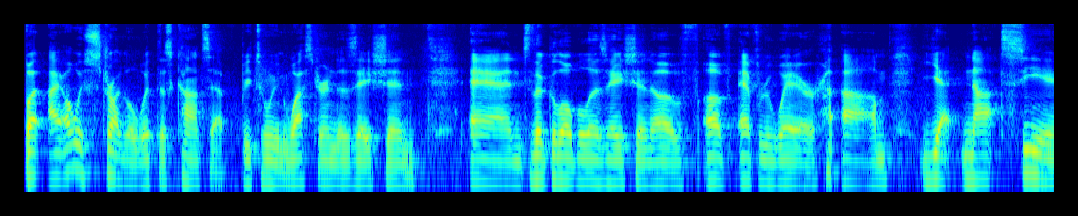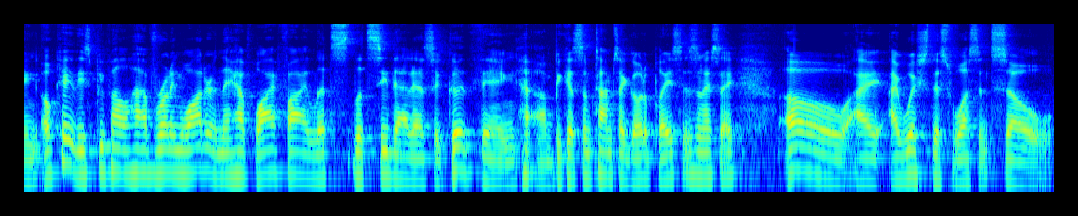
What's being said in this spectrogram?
But I always struggle with this concept between westernization and the globalization of, of everywhere, um, yet not seeing, okay, these people have running water and they have Wi-Fi. Let's let's see that as a good thing, um, because sometimes I go to places and I say, oh, I, I wish this wasn't so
